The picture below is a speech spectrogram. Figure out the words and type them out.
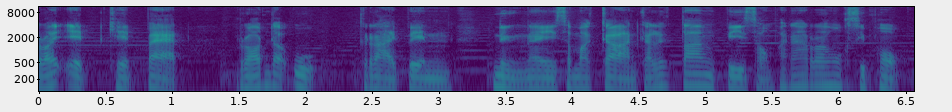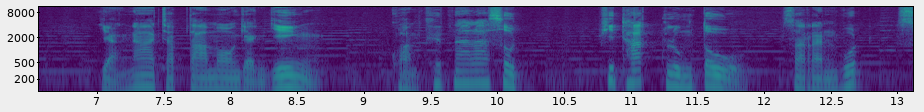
ร้อยเอ็ดเขต 8 ร้อนระอุ กลายเป็นหนึ่งในสมการการเลือกตั้งปี 2566 อย่างน่าจับตามองอย่างยิ่ง ความคืบหน้าล่าสุด พิทักษ์ลุงตู่สรันวุฒิส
